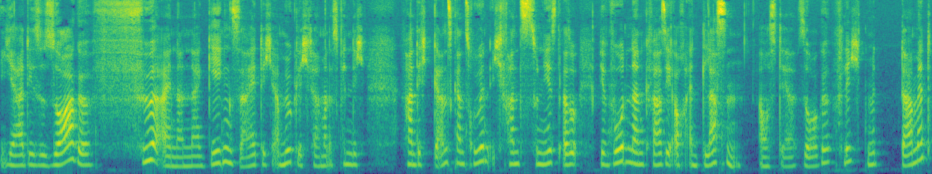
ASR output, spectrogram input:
ja, diese Sorge füreinander gegenseitig ermöglicht haben. Und das finde ich, fand ich ganz, ganz rührend. Ich fand es zunächst, also wir wurden dann quasi auch entlassen aus der Sorgepflicht mit damit.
